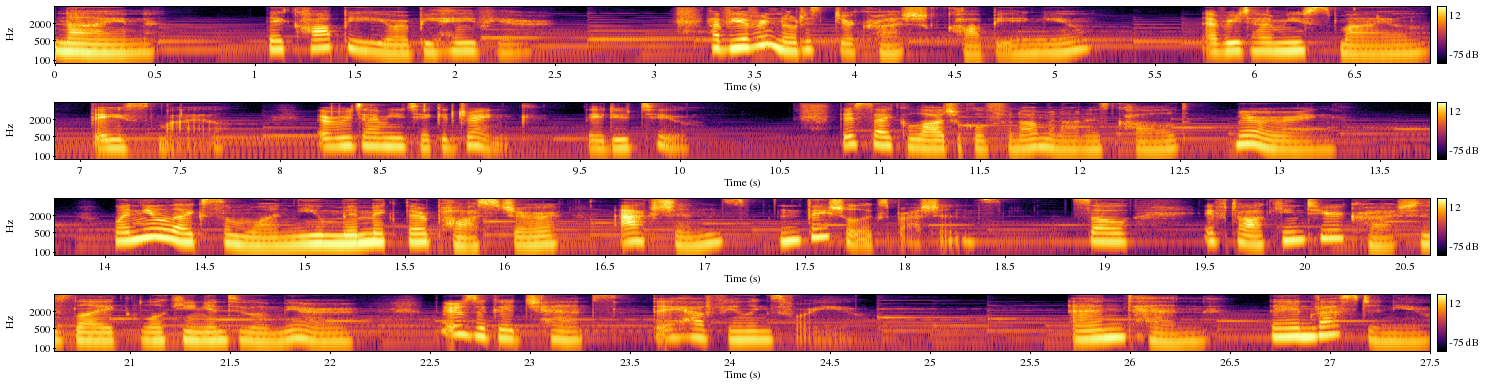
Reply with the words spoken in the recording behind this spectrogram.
Nine, they copy your behavior. Have you ever noticed your crush copying you? Every time you smile, they smile. Every time you take a drink, they do too. This psychological phenomenon is called mirroring. When you like someone, you mimic their posture, actions, and facial expressions. So if talking to your crush is like looking into a mirror, there's a good chance they have feelings for you. And 10, they invest in you.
